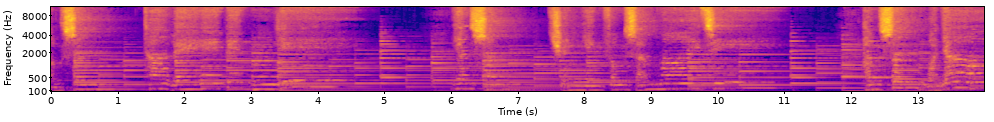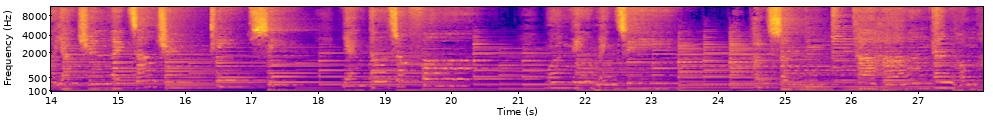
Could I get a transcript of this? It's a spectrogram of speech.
凭信他离别唔易，因信全然奉上爱子，凭信还有人全力找住天使，人到祝福换了名字，凭信他下跟红海。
